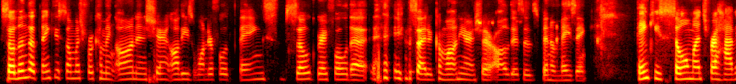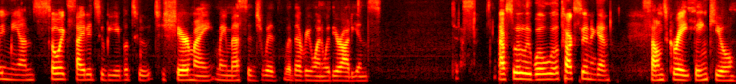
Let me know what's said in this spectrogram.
So Lynda, thank you so much for coming on and sharing all these wonderful things. So grateful that you decided to come on here and share all of this. It's been amazing. Thank you so much for having me. I'm so excited to be able to to share my my message with with everyone, with your audience. Yes, absolutely. We'll we'll talk soon again. Sounds great. Thank you.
